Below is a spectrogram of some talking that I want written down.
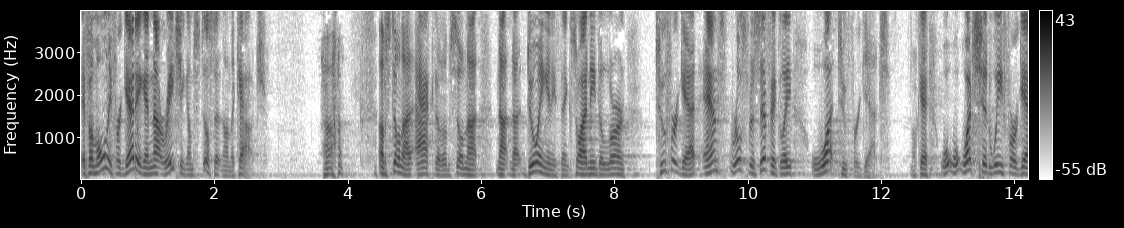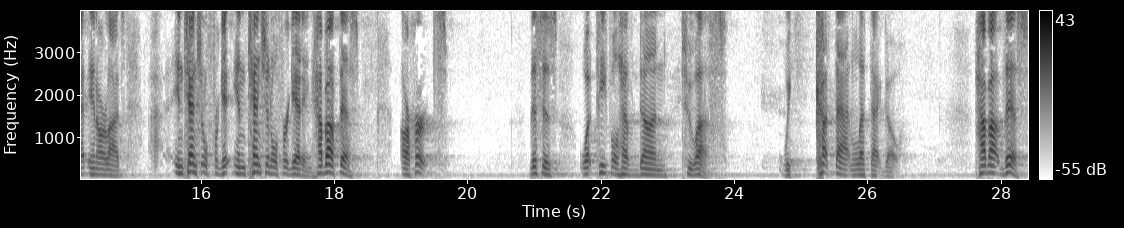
If I'm only forgetting and not reaching, I'm still sitting on the couch. I'm still not active. I'm still not, not, not doing anything. So I need to learn to forget and, real specifically, what to forget. Okay? What should we forget in our lives? Uh, intentional, forget, intentional forgetting. How about this? Our hurts. This is what people have done to us. We cut that and let that go. How about this?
